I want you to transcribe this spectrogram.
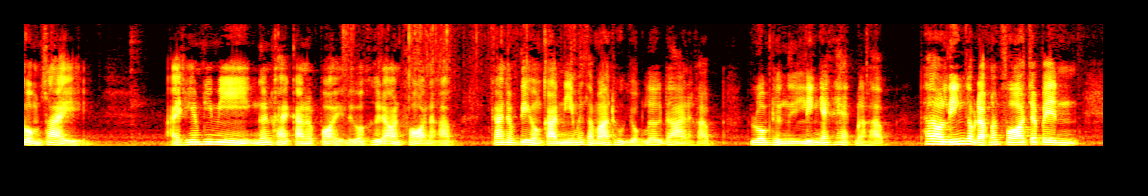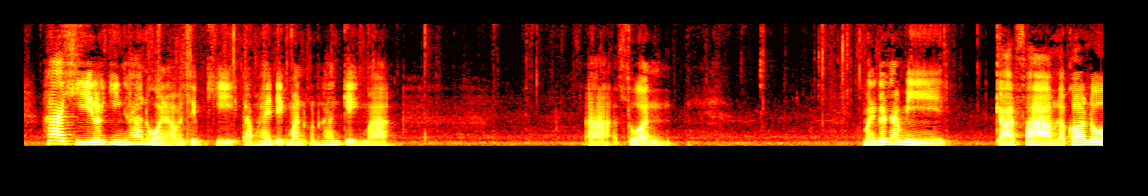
สวมใส่ไอเทมที่มีเงื่อนไขการปล่อย หรือก็คือดาวน์ฟอร์นะครับ การโจมตีของการนี้ไม่สามารถถูกยกเลิกได้นะครับ รวมถึงลิงก์แอคแท็กนะครับ ถ้าเราลิงก์กับดักคอนฟอร์จะเป็น 5 คีย์แล้วยิง 5 หน่วยนะครับเป็น10 คีย์ทำให้เด็กมันค่อนข้างเก่งมาก อ่าส่วน มันก็จะมีการ์ดฟาร์ม แล้วก็โล่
